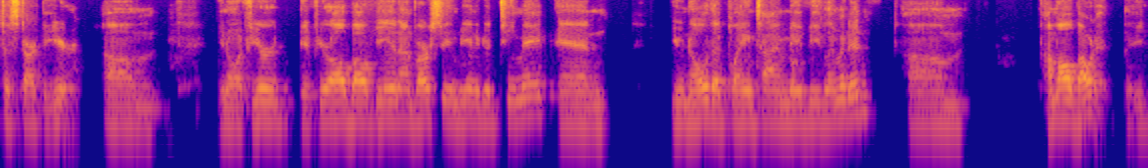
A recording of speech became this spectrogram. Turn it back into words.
to start the year. Um, you know, if you're if you're all about being on varsity and being a good teammate, and you know that playing time may be limited, um, I'm all about it. You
